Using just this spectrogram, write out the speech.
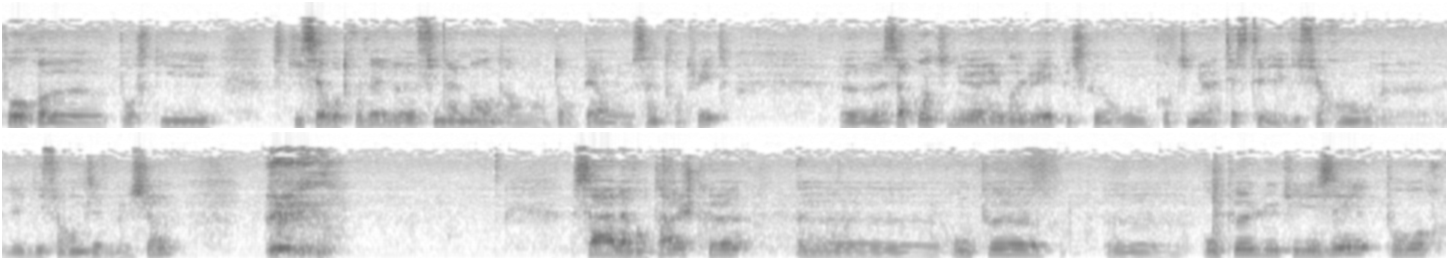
pour, euh, pour ce qui, ce qui s'est retrouvé euh, finalement dans, dans Perl 5.38. Euh, ça continue à évoluer puisqu'on continue à tester les, différents, les différentes évolutions. Ça a l'avantage que on peut, on peut l'utiliser pour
